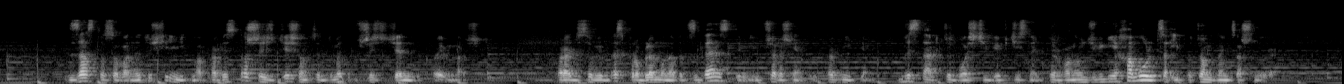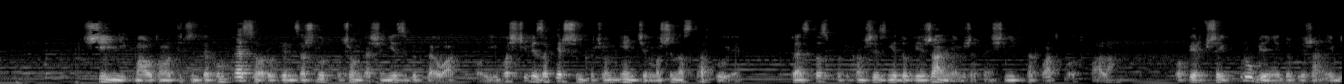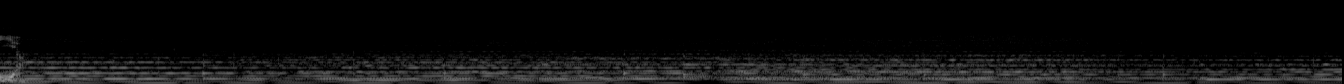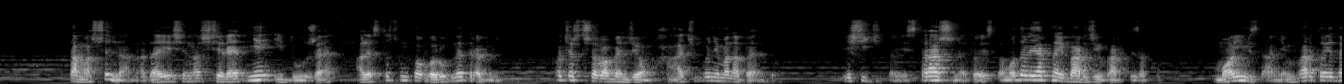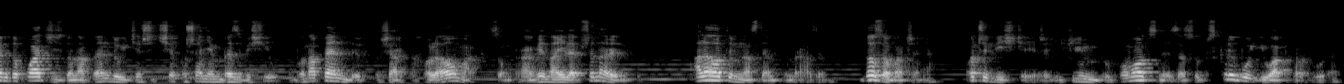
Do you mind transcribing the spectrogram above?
Zastosowany tu silnik ma prawie 160 cm3 pojemności. Poradzi sobie bez problemu nawet z gęstym i przerośniętym trawnikiem. Wystarczy właściwie wcisnąć czerwoną dźwignię hamulca i pociągnąć za sznurek. Silnik ma automatyczny dekompresor, więc za sznur pociąga się niezwykle łatwo i właściwie za pierwszym pociągnięciem maszyna startuje. Często spotykam się z niedowierzaniem, że ten silnik tak łatwo odpala. Po pierwszej próbie niedowierzanie mija. Ta maszyna nadaje się na średnie i duże, ale stosunkowo równe trawniki, chociaż trzeba będzie ją pchać, bo nie ma napędu. Jeśli ci to nie straszne, to jest to model jak najbardziej warty zakupu. Moim zdaniem warto jednak dopłacić do napędu i cieszyć się koszeniem bez wysiłku, bo napędy w kosiarkach Oleomak są prawie najlepsze na rynku. Ale o tym następnym razem. Do zobaczenia. Oczywiście, jeżeli film był pomocny, zasubskrybuj i łapka w górę.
